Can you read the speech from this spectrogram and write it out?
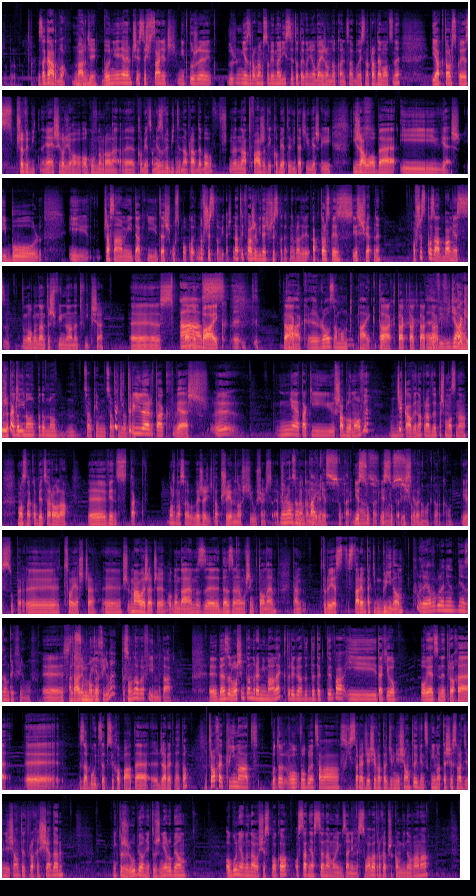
za gardło mhm. bardziej, bo nie, nie wiem, czy jesteś w stanie, czy niektórzy nie zrobią sobie melisy, to tego nie obejrzą do końca, bo jest naprawdę mocny i aktorsko jest przewybitny, nie? jeśli chodzi o, o główną rolę e, kobiecą. Jest wybitny mm. naprawdę, bo na twarzy tej kobiety widać i wiesz, i, i żałobę, i wiesz, i ból, i czasami taki też uspokoj... No wszystko widać. Na tej twarzy widać wszystko tak naprawdę. Aktorsko jest, jest świetny. O wszystko zadbam. Jest... Oglądałem też film na Netflixie e, z paną Pike. Z, tak. tak, Rosamund Pike. Tak, tak, tak, tak. tak, tak. Widziałem, taki, że taki, podobno, podobno całkiem, całkiem taki dobry. thriller, tak, wiesz, yy, nie taki szablonowy, mhm. ciekawy, naprawdę też mocna, mocna kobieca rola, yy, więc tak można sobie obejrzeć dla przyjemności, usiąść sobie Rosamund na kanapie. Pike jest super. Jest super, jest super, jest super. aktorką. Jest super. Yy, co jeszcze? Małe rzeczy oglądałem z Denzelem Washingtonem, tam który jest starym takim gliną. Kurde, ja w ogóle nie, nie znam tych filmów. Yy, starym Ale to są nowe filmy? To są nowe filmy, tak. Yy, Denzel Washington, Remy Malek, który gra detektywa i takiego powiedzmy trochę yy, zabójcę, psychopatę Jared Leto. Trochę klimat, bo to w ogóle cała historia dzieje się w latach 90., więc klimat też jest lat 90., trochę 7. Niektórzy lubią, niektórzy nie lubią. Ogólnie oglądało się spoko. Ostatnia scena moim zdaniem jest słaba, trochę przekombinowana,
